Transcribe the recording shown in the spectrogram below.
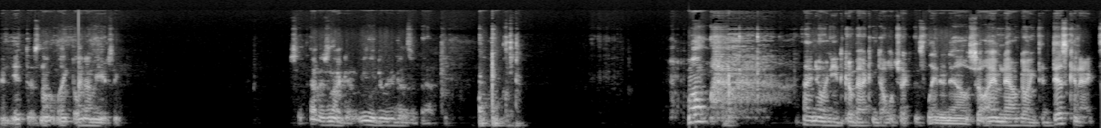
And it does not like the light I'm using. So that is not good. We need to revisit that. Well, I know I need to go back and double check this later now. So I am now going to disconnect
